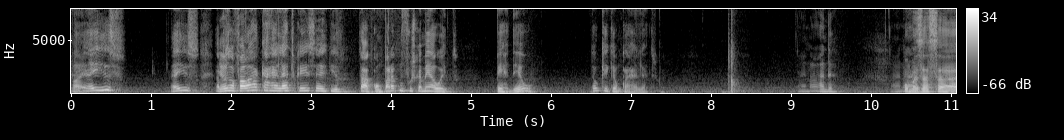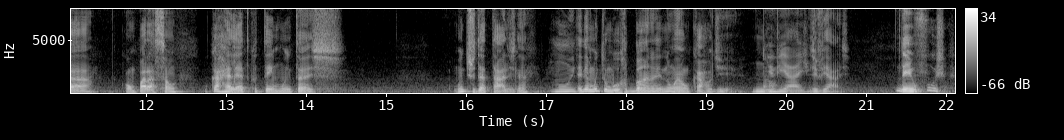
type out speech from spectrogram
Faz. É isso. É isso. A Eu- pessoa fala, ah, carro elétrico é isso, é aquilo. Tá, compara com o Fusca 68. Perdeu? Então o que que é um carro elétrico? Não é nada. Não é Pô, nada. mas essa comparação, o carro elétrico tem muitas muitos detalhes, né? Muito. Ele é muito urbano, ele não é um carro de, Não. De viagem. de viagem. Nem o Fusca.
